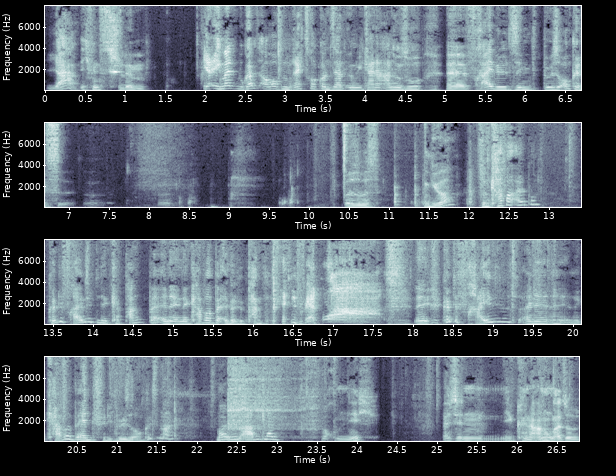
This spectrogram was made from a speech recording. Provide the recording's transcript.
Ja. Ich find's schlimm. Ja, ich meine, du kannst auch auf einem Rechtsrockkonzert irgendwie, keine Ahnung, so äh, Freiwild singt böse Onkels. äh, Oder sowas. Ja? So ein Coveralbum? Könnte Freiwild eine Punkband, eine, eine Coverband, äh, eine Punkband werden? Wow! Könnte Freiwild eine, eine, eine Coverband für die bösen Onkels machen? Mal einen Abend lang? Warum nicht? Also, keine Ahnung, also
